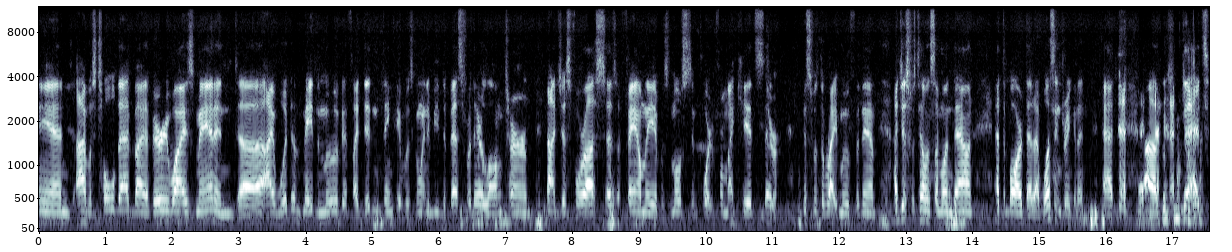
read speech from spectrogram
and I was told that by a very wise man, and uh, I would have made the move if I didn't think it was going to be the best for their long term, not just for us as a family. It was most important for my kids. That this was the right move for them. I just was telling someone down at the bar that I wasn't drinking it at uh, that.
